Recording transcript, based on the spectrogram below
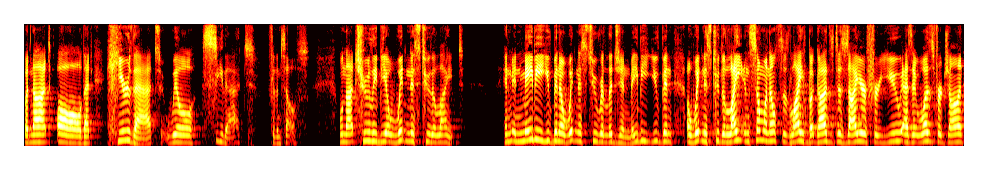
But not all that hear that will see that for themselves, will not truly be a witness to the light. And, and maybe you've been a witness to religion. Maybe you've been a witness to the light in someone else's life, but God's desire for you, as it was for John,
